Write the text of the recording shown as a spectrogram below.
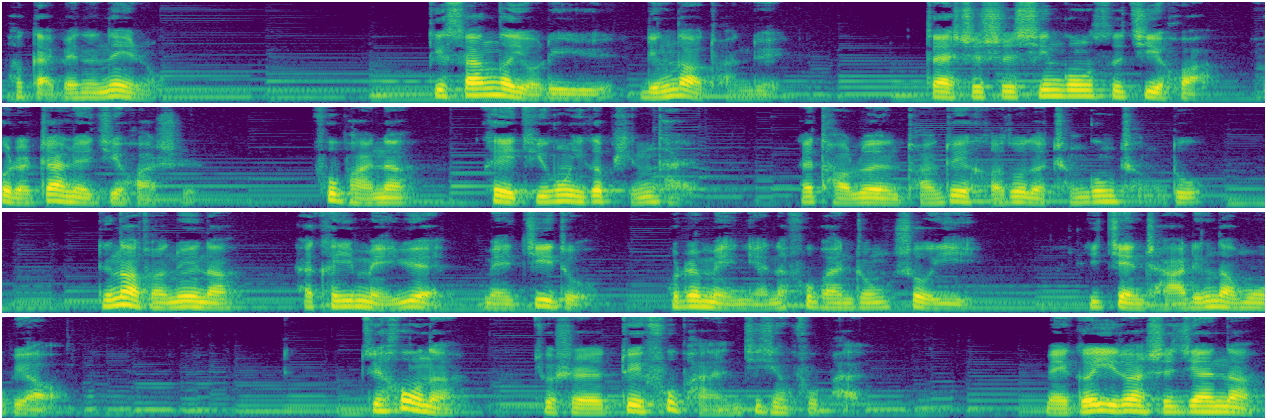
和改变的内容。第三个有利于领导团队，在实施新公司计划或者战略计划时，复盘呢可以提供一个平台来讨论团队合作的成功程度。领导团队呢还可以每月、每季度或者每年的复盘中受益，以检查领导目标。最后呢，就是对复盘进行复盘，每隔一段时间呢，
